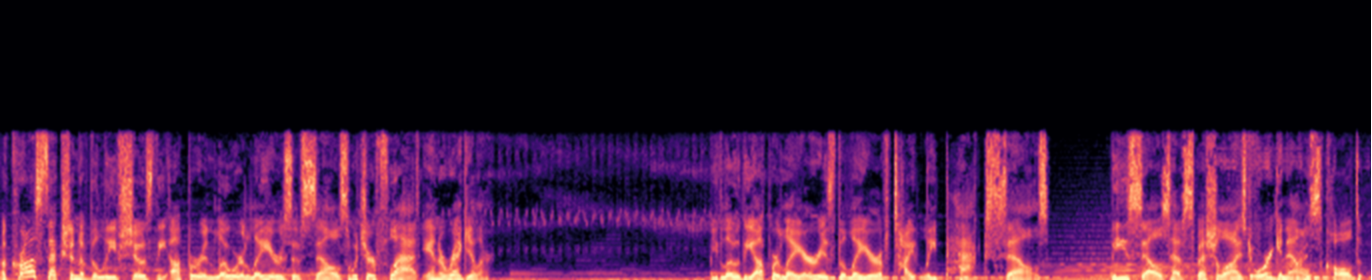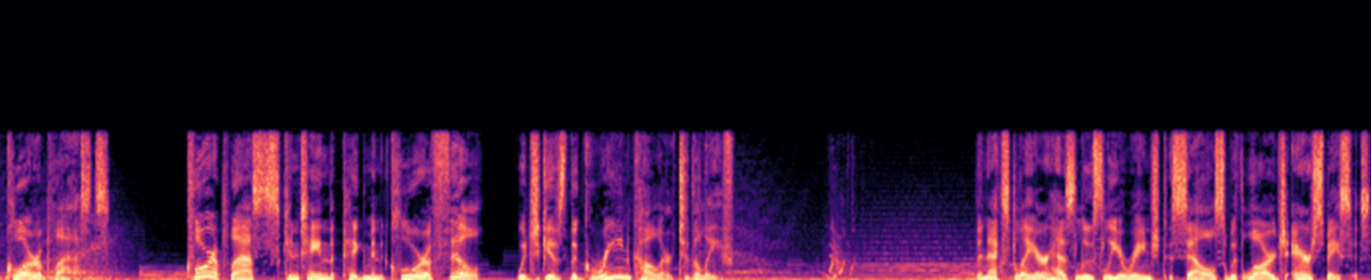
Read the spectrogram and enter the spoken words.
A cross-section of the leaf shows the upper and lower layers of cells which are flat and irregular. Below the upper layer is the layer of tightly packed cells. These cells have specialized organelles called chloroplasts. Chloroplasts contain the pigment chlorophyll, which gives the green color to the leaf. The next layer has loosely arranged cells with large air spaces.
